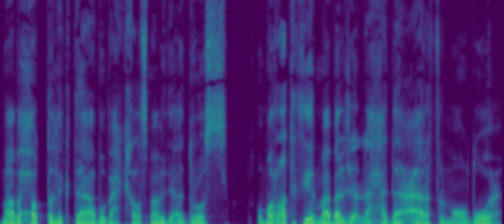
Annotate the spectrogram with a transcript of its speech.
ما بحط الكتاب وبحكي خلص ما بدي أدرس. ومرات كثير ما بلجأ لحدا عارف الموضوع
